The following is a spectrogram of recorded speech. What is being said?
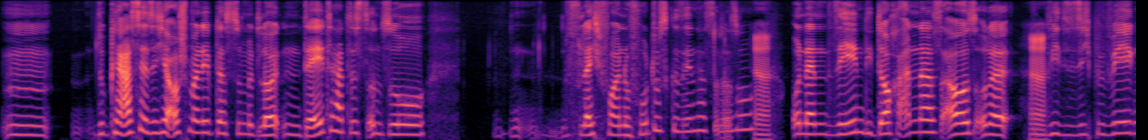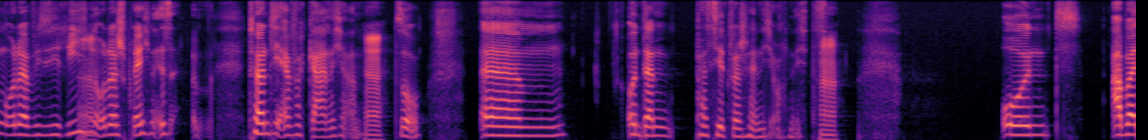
mh, du hast ja sicher auch schon mal erlebt, dass du mit Leuten ein Date hattest und so vielleicht nur Fotos gesehen hast oder so. Ja. Und dann sehen die doch anders aus oder Ja. wie sie sich bewegen oder wie sie riechen oder sprechen, ist, ähm, turnt die einfach gar nicht an. Ja. So. Ähm, und dann passiert wahrscheinlich auch nichts. Und aber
